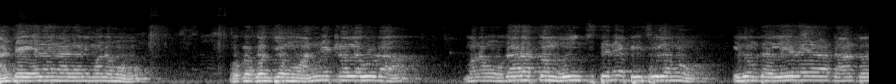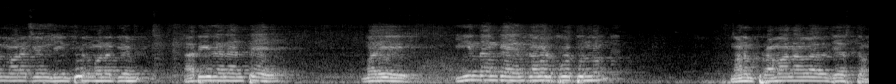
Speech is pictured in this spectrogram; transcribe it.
అంటే ఏదైనా కానీ మనము ఒక కొంచెము అన్నిట్లలో కూడా మనం ఉదారత్వం చూపించితేనే బీసీలము ఇది ఉంటుంది లేదయా దాంతో మనకేం దీంతో మనకేం. అది ఇది అని అంటే మరి ఈందాక వెనకబడిపోతున్నాం మనం ప్రమాణాలు చేస్తాం.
